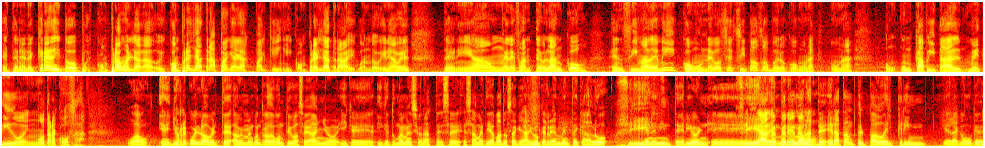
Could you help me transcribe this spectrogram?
eh, tener el crédito, pues compramos el de al lado y compra el de atrás para que hagas parking y compré el de atrás. Y cuando vine a ver, tenía un elefante blanco encima de mí con un negocio exitoso, pero con una, una un, un capital metido en otra cosa. Wow. Eh, yo recuerdo haberte, haberme encontrado contigo hace años y que, y que tú me mencionaste ese, esa metida de pata. O sea, que es algo que realmente caló Sí. en el interior. eh, Sí, al me- me, hablaste, era tanto el pago del crimen. Era como que de-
